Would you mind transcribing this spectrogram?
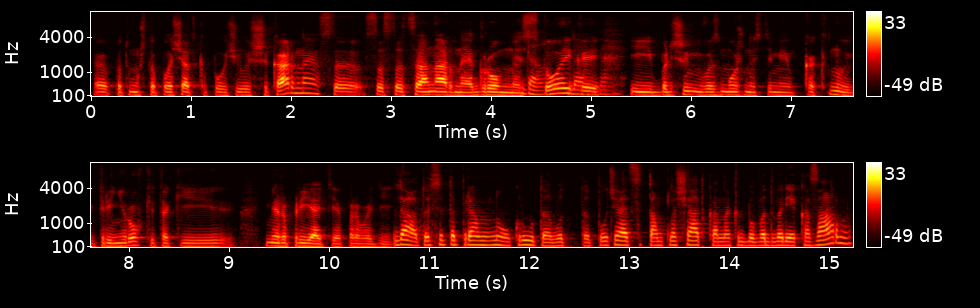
потому что площадка получилась шикарная, со, со стационарной огромной да, стойкой да, да. и большими возможностями как ну, и тренировки, так и мероприятия проводить. Да, то есть это прям ну, круто. Вот э, получается там площадка, она как бы во дворе казарм,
